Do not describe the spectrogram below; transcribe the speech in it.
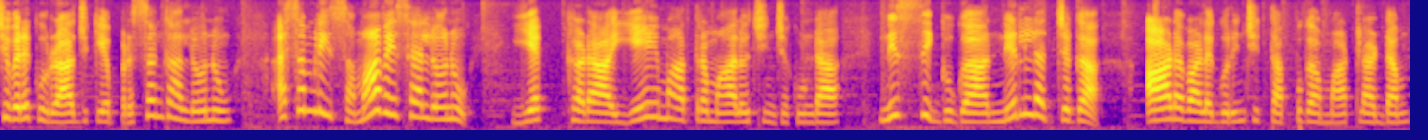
చివరకు రాజకీయ ప్రసంగాల్లోనూ అసెంబ్లీ సమావేశాల్లోనూ ఎక్కడా ఏమాత్రం ఆలోచించకుండా నిస్సిగ్గుగా నిర్లజ్జగా ఆడవాళ్ళ గురించి తప్పుగా మాట్లాడడం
